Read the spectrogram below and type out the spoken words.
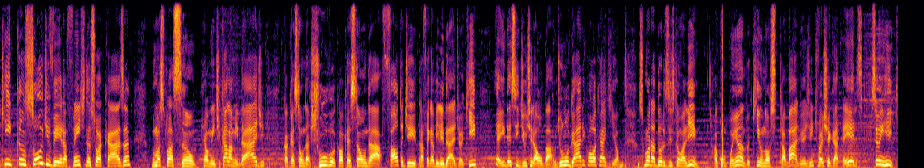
que cansou de ver à frente da sua casa numa situação realmente de calamidade, com a questão da chuva, com a questão da falta de trafegabilidade aqui, e aí decidiu tirar o barro de um lugar e colocar aqui, ó. Os moradores estão ali acompanhando aqui o nosso trabalho e a gente vai chegar até eles. Seu Henrique,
